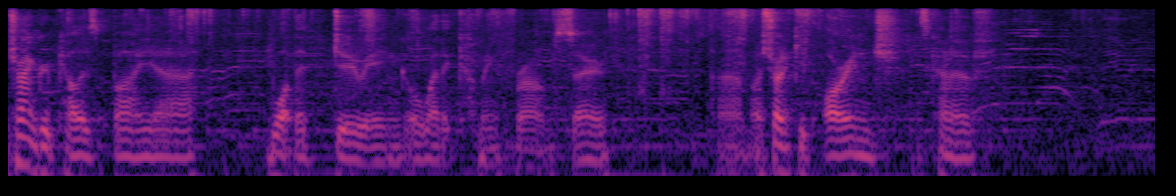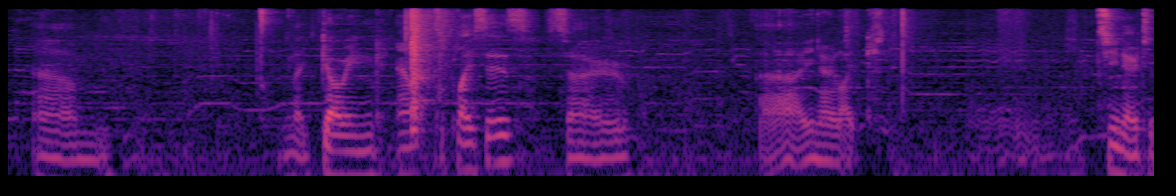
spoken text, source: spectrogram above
try and group colours by uh, what they're doing or where they're coming from. So um, I was trying to keep orange as kind of um, like going out to places. So uh, you know, like you know, to,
